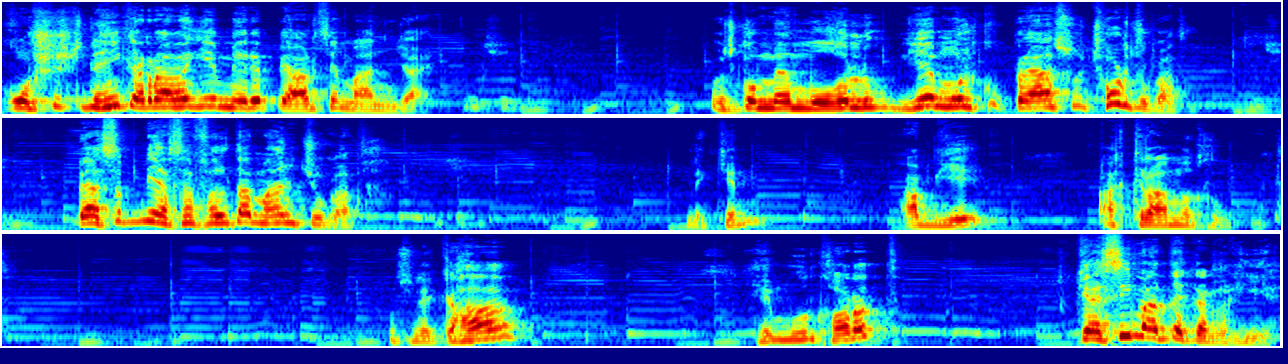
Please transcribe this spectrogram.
कोशिश नहीं कर रहा था कि ये मेरे प्यार से मान जाए। उसको मैं मोह लू ये मुल्क प्रयास छोड़ चुका था। वैसे अपनी असफलता मान चुका था। लेकिन अब ये आक्रामक रूप में था। उसने कहा हे मूर्ख औरत कैसी बातें कर रही है?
